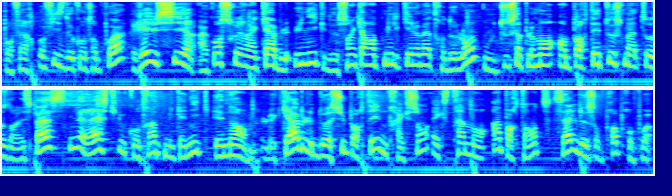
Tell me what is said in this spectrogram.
pour faire office de contrepoids, réussir à construire un câble unique de 140 000 km de long, ou tout simplement emporter tout ce matos dans l'espace, il reste une contrainte mécanique énorme. Le câble doit supporter une traction extrêmement importante, celle de son propre poids.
